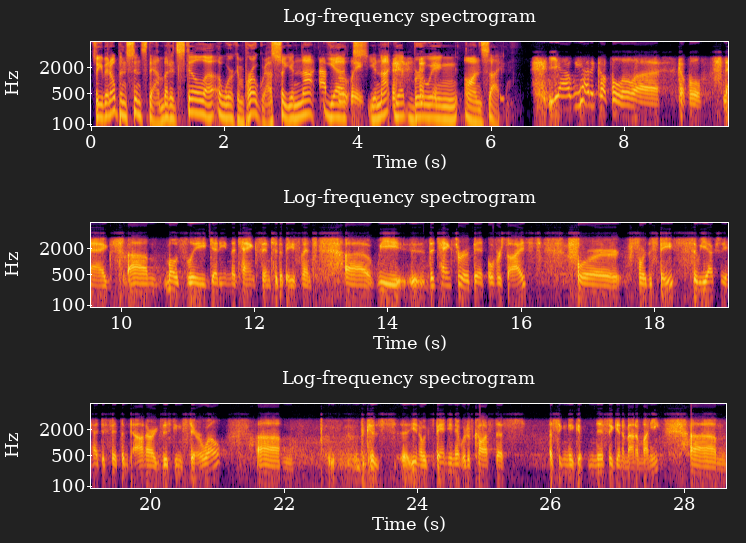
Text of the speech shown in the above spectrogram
So you've been open since then, but it's still a, a work in progress. So you're not Absolutely. yet you're not yet brewing on site. Yeah, we had a couple uh, couple snags. Um, mostly getting the tanks into the basement. Uh, we the tanks were a bit oversized for for the space, so we actually had to fit them down our existing stairwell. Um, because uh, you know expanding it would have cost us a significant amount of money, um,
